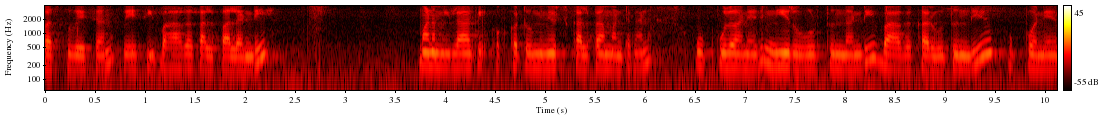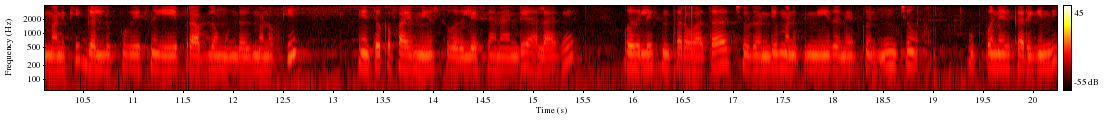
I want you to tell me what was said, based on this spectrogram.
పసుపు వేసాను వేసి బాగా కలపాలండి. మనం ఇలాగే ఒక్క టూ మినిట్స్ కలిపామంటే కానీ ఉప్పులో అనేది నీరు ఊరుతుందండి బాగా కరుగుతుంది. ఉప్పు అనేది మనకి గల్లుప్పు వేసిన ఏ ప్రాబ్లం ఉండదు మనకి. నేనైతే ఒక ఫైవ్ మినిట్స్ వదిలేసానండి అలాగే వదిలేసిన తర్వాత చూడండి మనకి నీరు అనేది కొంచెం ఉప్పు అనేది కరిగింది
